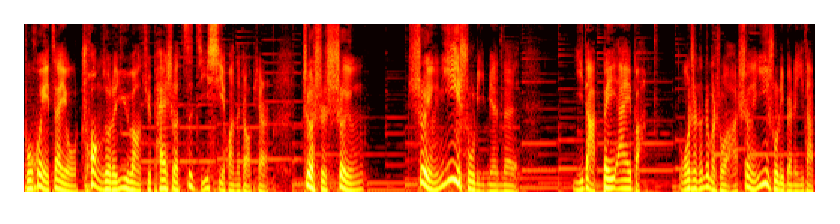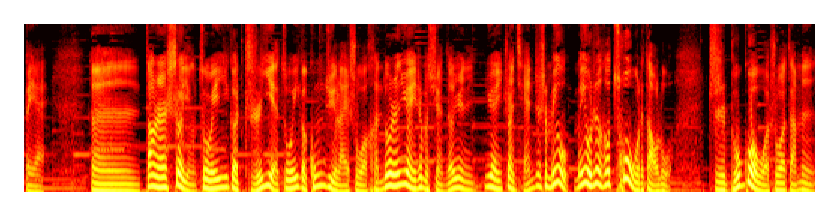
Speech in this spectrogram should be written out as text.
不会再有创作的欲望去拍摄自己喜欢的照片，这是摄影，摄影艺术里面的一大悲哀吧。我只能这么说啊，摄影艺术里边的一大悲哀。嗯，当然，摄影作为一个职业，作为一个工具来说，很多人愿意这么选择，愿意愿意赚钱，这是没有没有任何错误的道路。只不过我说，咱们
